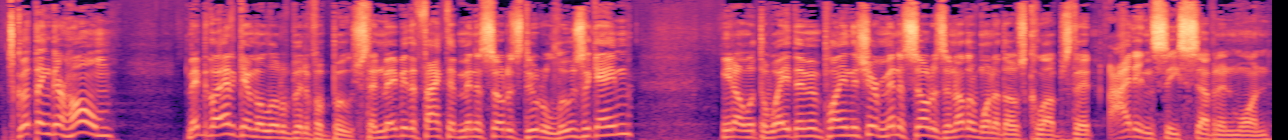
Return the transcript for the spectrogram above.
It's a good thing they're home. Maybe that'll give them a little bit of a boost. And maybe the fact that Minnesota's due to lose a game, you know, with the way they've been playing this year, Minnesota's another one of those clubs that I didn't see 7 and 1.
